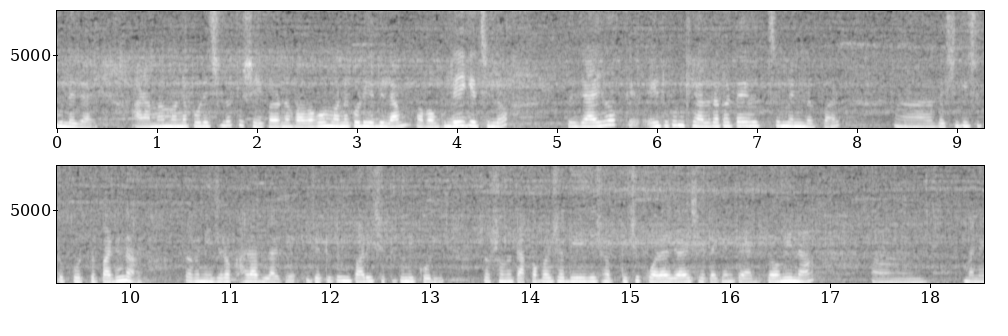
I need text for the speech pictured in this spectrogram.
ভুলে যায়। আর আমার মনে পড়েছিল তো সেই কারণে বাবাকেও মনে করিয়ে দিলাম, বাবা ভুলেই গেছিল। তো যাই হোক, এইটুকুন খেয়াল রাখাটাই হচ্ছে মেন ব্যাপার। বেশি কিছু তো করতে পারি না, তবে নিজেরও খারাপ লাগে। যেটুকুন পারি সেটুকুনি করি। সবসময় টাকা পয়সা দিয়ে যে সব কিছু করা যায়, সেটা কিন্তু একদমই না। মানে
